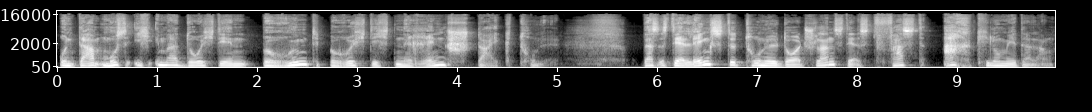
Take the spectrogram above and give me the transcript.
Und da muss ich immer durch den berühmt-berüchtigten Rennsteigtunnel. Das ist der längste Tunnel Deutschlands. Der ist fast acht Kilometer lang.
